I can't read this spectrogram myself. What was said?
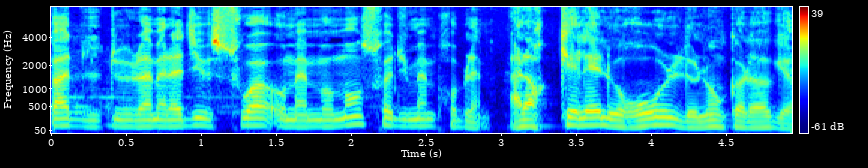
pas de la maladie soit au même moment, soit du même problème. Alors quel est le rôle de l'oncologue?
